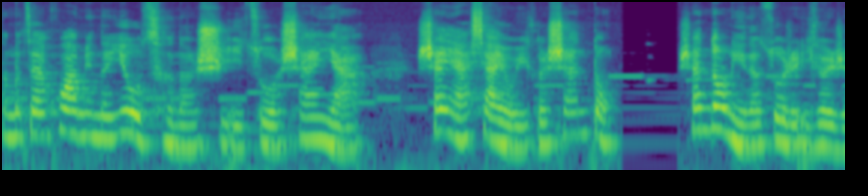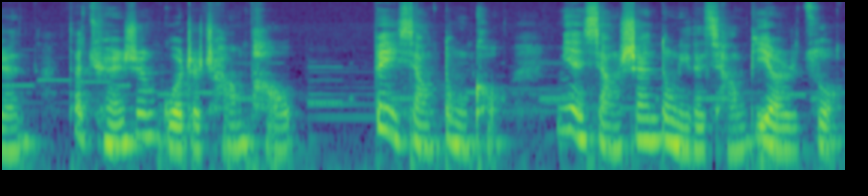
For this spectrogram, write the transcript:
那么在画面的右侧呢，是一座山崖，山崖下有一个山洞，山洞里呢坐着一个人，他全身裹着长袍，背向洞口，面向山洞里的墙壁而坐。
